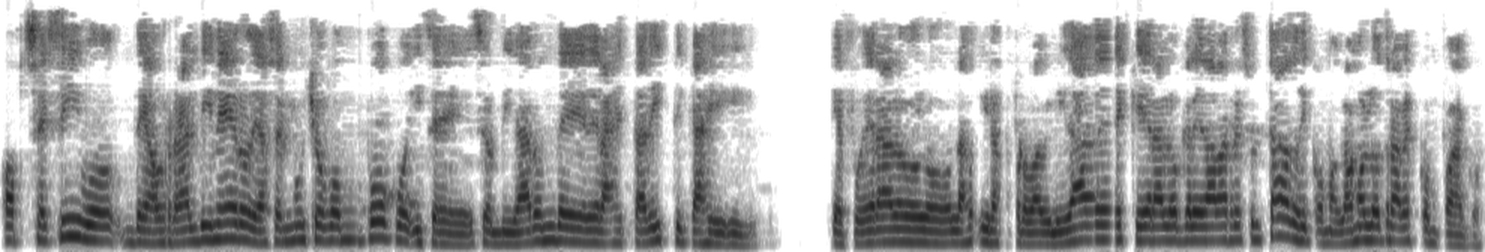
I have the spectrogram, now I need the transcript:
obsesivo de ahorrar dinero, de hacer mucho con poco y se, se olvidaron de, de, las estadísticas y, que fuera lo, lo, la, y las probabilidades que era lo que le daba resultados y como hablamos la otra vez con Paco,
